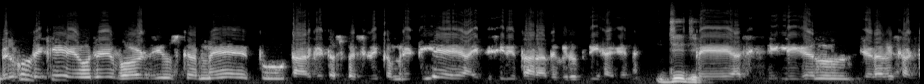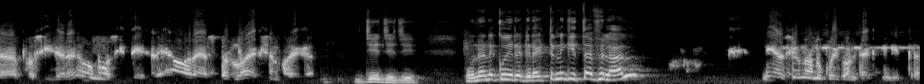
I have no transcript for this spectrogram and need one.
ਬਿਲਕੁਲ ਦੇਖिए ਇਹੋ ਜਿਹੇ ਵਰਡਸ ਯੂਜ਼ ਕਰਨੇ to target a specific community ਇਹ ਆਈਪੀਸੀ ਦੀ ਧਾਰਾ ਦੇ ਵਿਰੁੱਧ ਵੀ ਹੈਗੇ ਨੇ। ਜੀ ਜੀ। ਤੇ ਅਸੀਂ ਲੀਗਲ ਜਿਹੜਾ ਵੀ ਸਾਡਾ ਪ੍ਰੋਸੀਜਰ ਹੈ ਉਹਨੂੰ ਅਸੀਂ ਦੇਖ ਰਹੇ ਹਾਂ ਔਰ ਐਸ ਪਰ ਲਾ ਐਕਸ਼ਨ ਹੋਏਗਾ। ਜੀ ਜੀ ਜੀ। ਉਹਨਾਂ ਨੇ ਕੋਈ ਰਿਗਰੈਟ ਨਹੀਂ ਕੀਤਾ ਫਿਲਹਾਲ? ਨਹੀਂ ਅਸੀਂ ਉਹਨਾਂ ਨੂੰ ਕੋਈ ਕੰਟੈਕਟ ਨਹੀਂ ਕੀਤਾ।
